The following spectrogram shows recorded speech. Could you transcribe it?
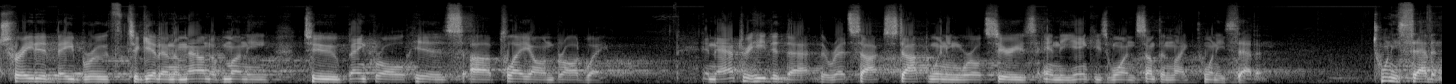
traded Babe Ruth to get an amount of money to bankroll his uh, play on Broadway. And after he did that, the Red Sox stopped winning World Series and the Yankees won something like 27. 27.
